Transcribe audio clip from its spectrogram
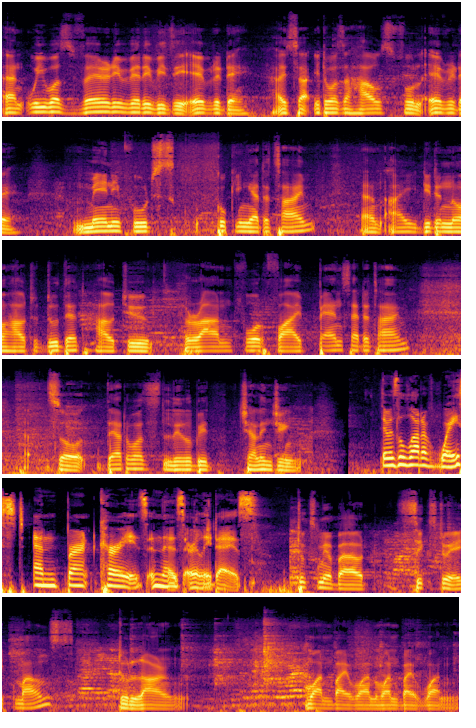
and we was very, very busy every day. I saw it was a house full every day, many foods cooking at a time and I didn't know how to do that, how to run four or five pans at a time. So that was a little bit challenging. There was a lot of waste and burnt curries in those early days. It took me about six to eight months to learn one by one, one by one,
